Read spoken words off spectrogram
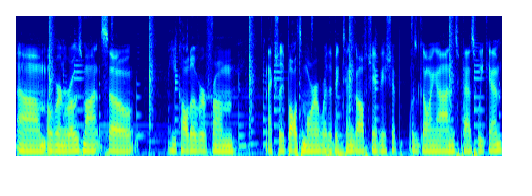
um, over in Rosemont. So he called over from actually Baltimore, where the Big Ten Golf Championship was going on this past weekend.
